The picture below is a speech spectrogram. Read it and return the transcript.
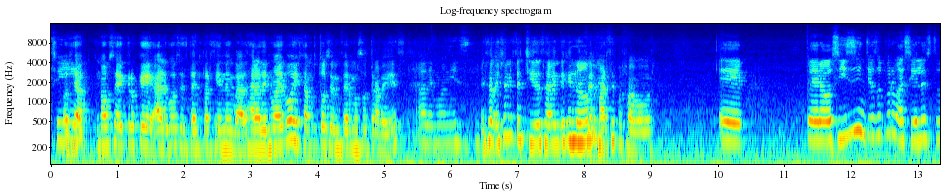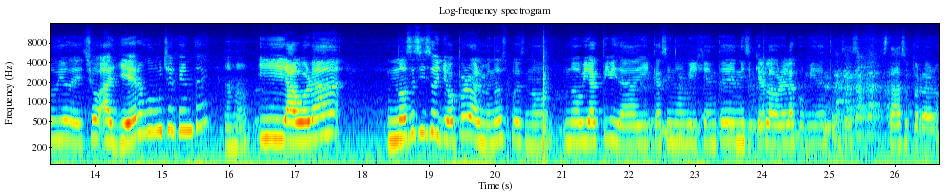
Sí. O sea, no sé, creo que algo se está esparciendo en Guadalajara de nuevo y estamos todos enfermos otra vez. Ah, demonios. Eso, eso no está chido, ¿saben? Dejen de enfermarse, por favor. Eh, pero sí se sintió súper vacío el estudio. De hecho, ayer hubo mucha gente. Ajá. Y ahora no sé si soy yo, pero al menos pues no, no vi actividad y casi no vi gente, ni siquiera la hora de la comida, entonces estaba súper raro.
